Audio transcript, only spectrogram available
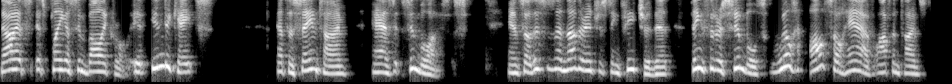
now it's, it's playing a symbolic role. It indicates at the same time as it symbolizes. And so this is another interesting feature that things that are symbols will also have oftentimes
